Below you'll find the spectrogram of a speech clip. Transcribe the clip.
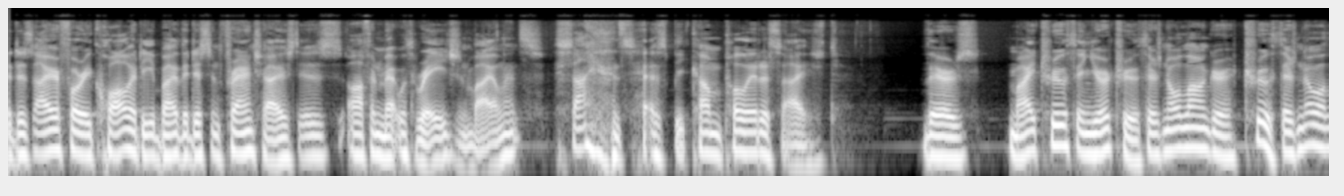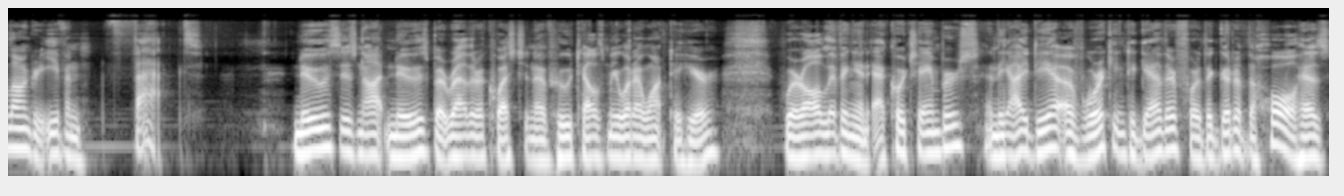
The desire for equality by the disenfranchised is often met with rage and violence. Science has become politicized. There's my truth and your truth. There's no longer truth. There's no longer even facts. News is not news, but rather a question of who tells me what I want to hear. We're all living in echo chambers, and the idea of working together for the good of the whole has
